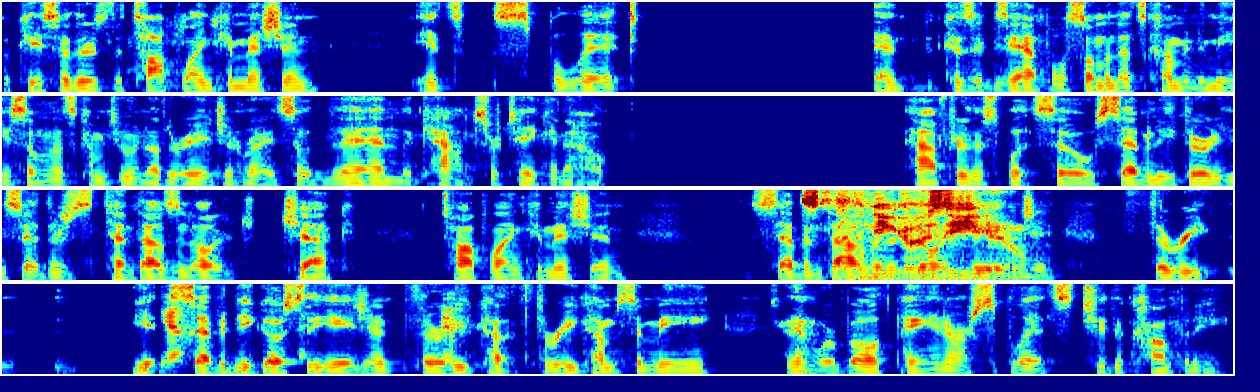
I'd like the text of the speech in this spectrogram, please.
okay. So there's the top line commission. It's split. And because example, someone that's coming to me, someone that's come to another agent, right? So then the caps are taken out after the split. So 70, 30, you said there's $10,000 check, top line commission, 7,000 is going to the agent. Three, yeah, yeah, 70 goes to the agent, 30 co- three comes to me. Then we're both paying our splits to the company.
